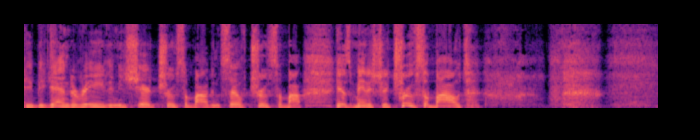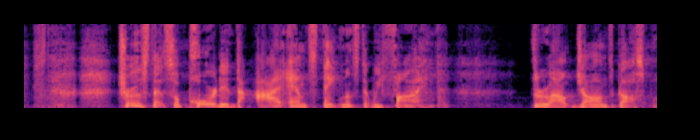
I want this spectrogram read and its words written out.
He began to read and he shared truths about himself, truths about his ministry, truths about truths that supported the I am statements that we find throughout John's gospel.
